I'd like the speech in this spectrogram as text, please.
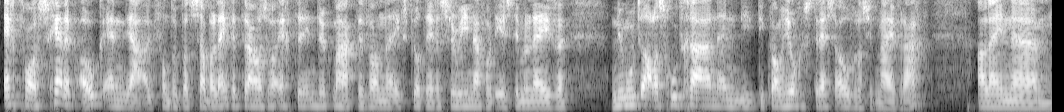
echt gewoon scherp ook. En ja, ik vond ook dat Sabalenka trouwens wel echt een indruk maakte van... eh, ik speel tegen Serena voor het eerst in mijn leven. Nu moet alles goed gaan. En die, die kwam heel gestrest over als je het mij vraagt. Alleen, ehm,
